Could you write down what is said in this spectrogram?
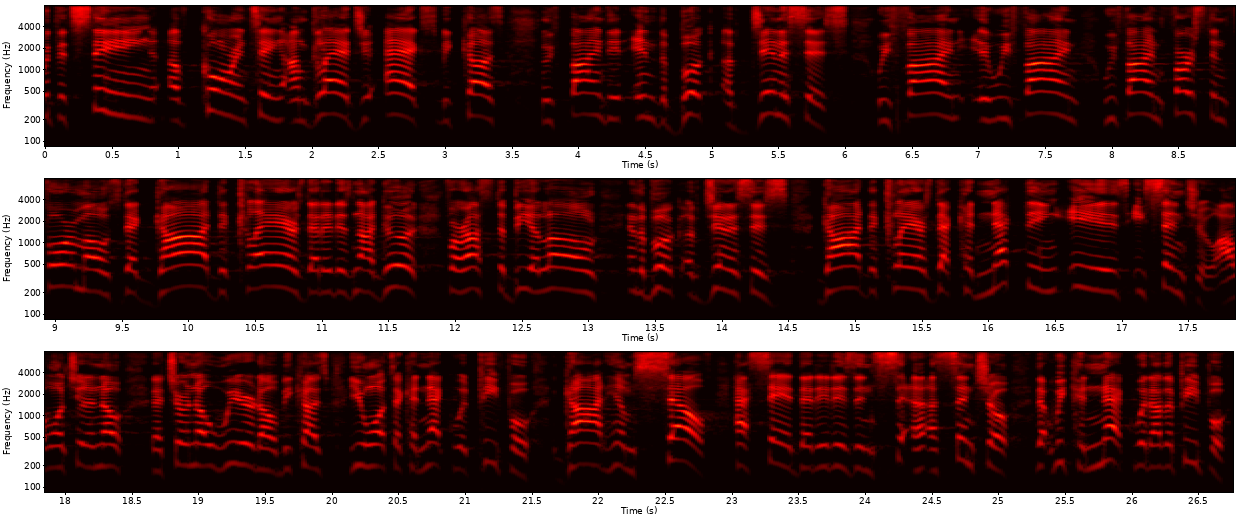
with the sting of quarantine? I'm glad you asked because we find it in the book of Genesis. We find, we find, we find first and foremost that God declares that it is not good for us to be alone in the book of Genesis. God declares that connecting is essential. I want you to know that you're no weirdo because you want to connect with people. God Himself has said that it is essential that we connect with other people.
